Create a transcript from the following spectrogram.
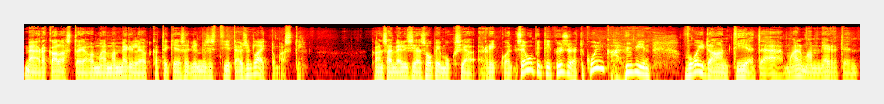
määrä kalastajia on maailman merillä, jotka tekee sen ilmeisesti täysin laittomasti kansainvälisiä sopimuksia rikkoen. Se mun piti kysyä, että kuinka hyvin voidaan tietää maailman merten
